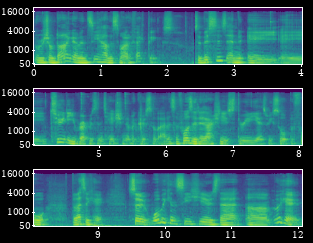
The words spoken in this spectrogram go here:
original diagram and see how this might affect things. So this is an a, a 2D representation of a crystal lattice. Of course it actually is 3D as we saw before, but that's okay. So what we can see here is that, um, okay,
